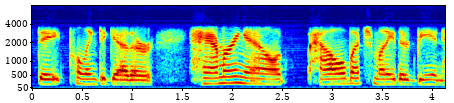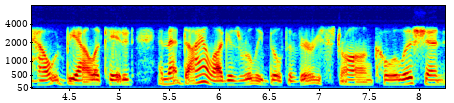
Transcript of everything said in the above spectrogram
state pulling together, hammering out how much money there'd be and how it would be allocated. And that dialogue has really built a very strong coalition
